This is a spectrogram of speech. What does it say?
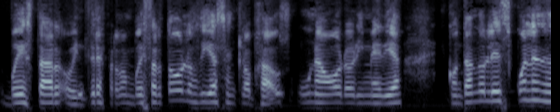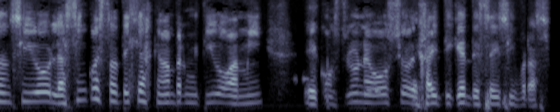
voy a estar, o 23, perdón, voy a estar todos los días en Clubhouse, una hora, hora y media, contándoles cuáles han sido las cinco estrategias que me han permitido a mí eh, construir un negocio de high ticket de seis cifras.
